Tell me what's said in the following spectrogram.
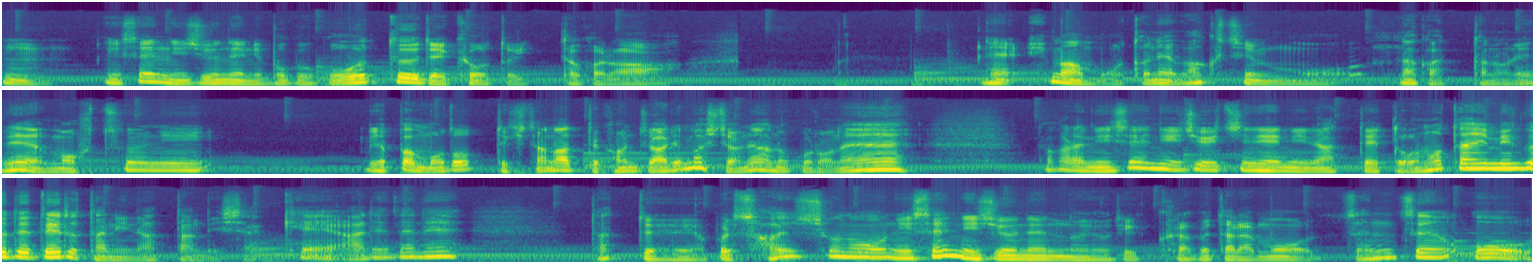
うん。2020年に僕 GoTo で京都行ったから、ね、今思うとね、ワクチンもなかったのにね、まあ普通に、やっぱ戻ってきたなって感じありましたよね、あの頃ね。だから2021年になって、どのタイミングでデルタになったんでしたっけ？あれでね、だってやっぱり最初の2020年のより比べたらもう全然増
